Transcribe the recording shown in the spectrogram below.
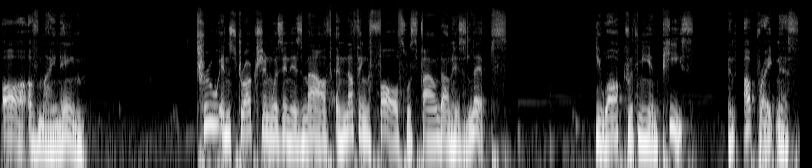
awe of my name. True instruction was in his mouth, and nothing false was found on his lips. He walked with me in peace and uprightness,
